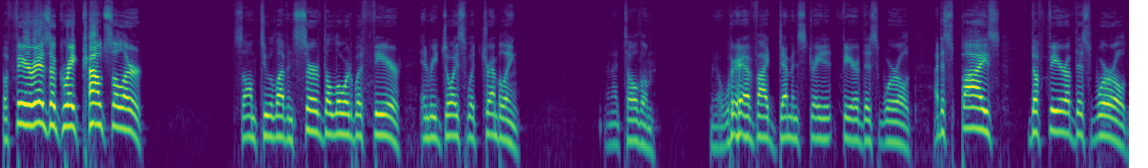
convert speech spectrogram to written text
but fear is a great counselor. Psalm 211 Serve the Lord with fear and rejoice with trembling. And I told him, you know, where have I demonstrated fear of this world? I despise the fear of this world.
